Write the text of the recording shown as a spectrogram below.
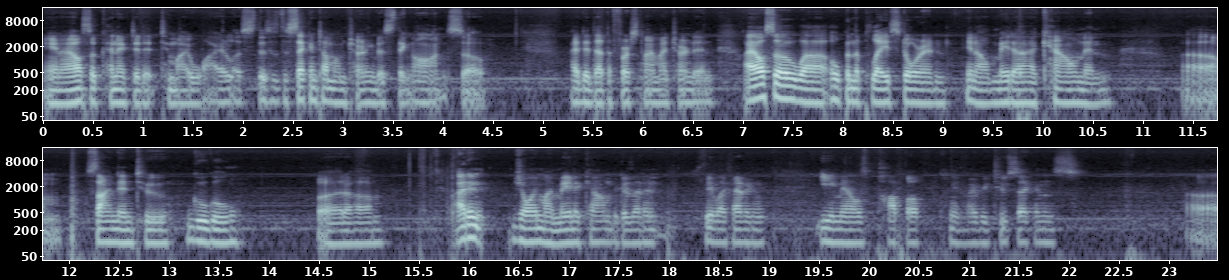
and I also connected it to my wireless. This is the second time I'm turning this thing on, so I did that the first time I turned in. I also uh, opened the Play Store and you know made an account and um, signed into Google, but um, I didn't join my main account because I didn't feel like having emails pop up you know every two seconds uh,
